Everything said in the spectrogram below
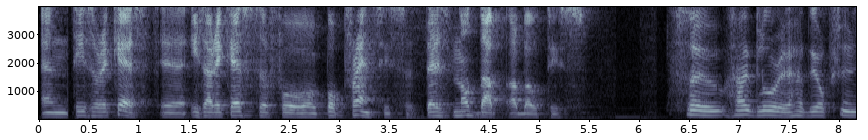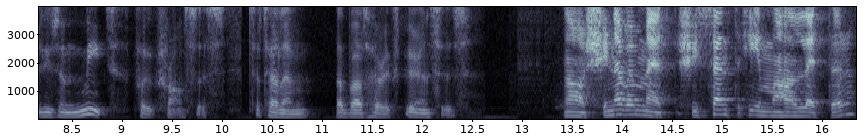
and this request uh, is a request for Pope Francis. There is no doubt about this. So, how Gloria had the opportunity to meet Pope Francis to tell him about her experiences? No, she never met. She sent him a letter.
